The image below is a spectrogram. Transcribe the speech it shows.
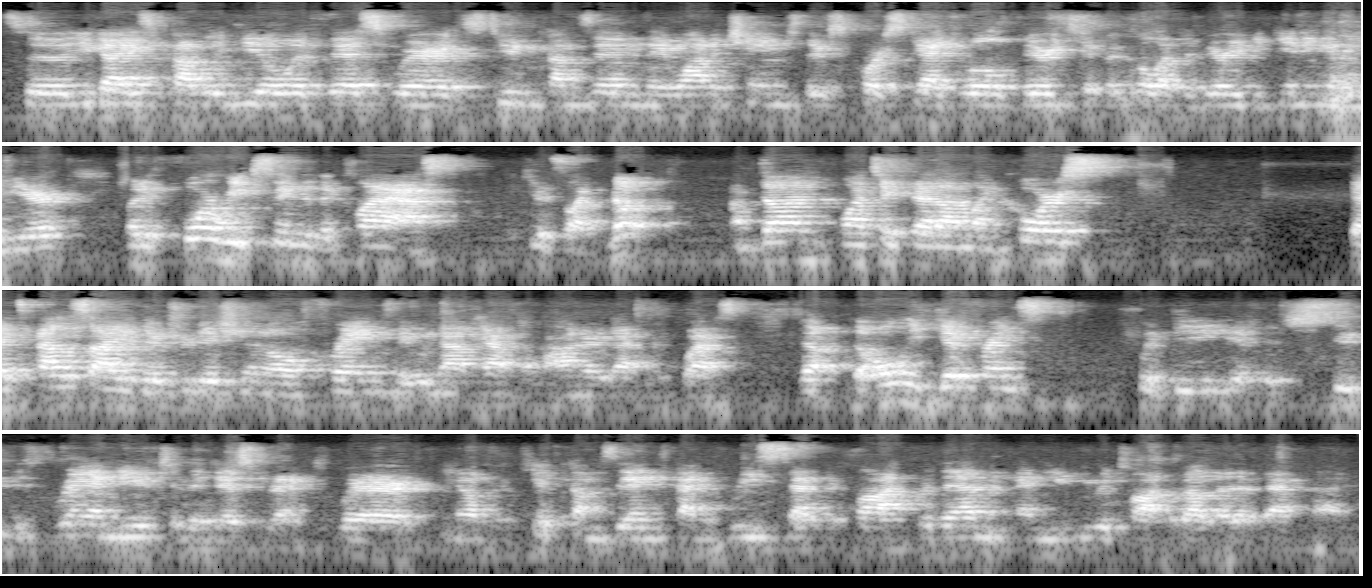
So you guys probably deal with this where a student comes in and they want to change their course schedule, very typical at the very beginning of the year. But if four weeks into the class, the kid's like, nope, I'm done, want to take that online course, that's outside of their traditional frames, they would not have to honor that request. The, the only difference would be if the student is brand new to the district, where you know if the kid comes in, kind of reset the clock for them, and you, you would talk about that at that time.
